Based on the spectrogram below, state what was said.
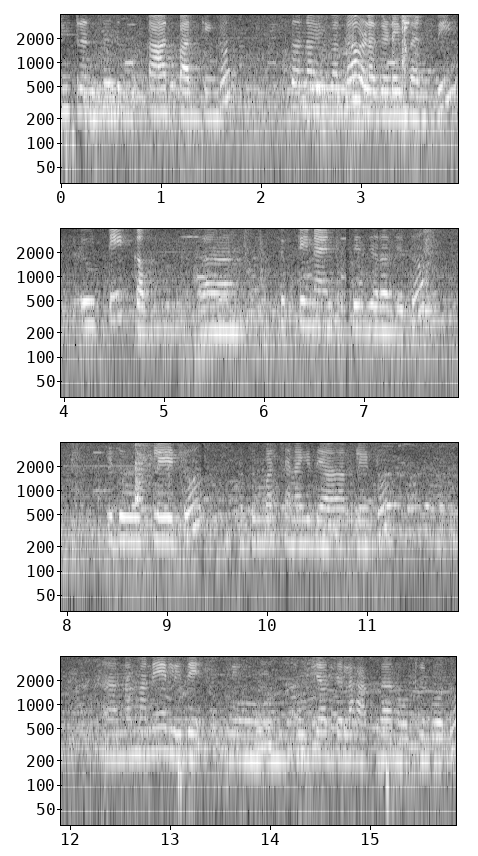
ಎಂಟ್ರೆನ್ಸ್, ಇದು ಕಾರ್ ಪಾರ್ಕಿಂಗು. ಸೊ, ನಾವು ಇವಾಗ ಒಳಗಡೆ ಬಂದ್ವಿ. ಇವು tea cup fifty nine rupees ಇರೋದಿದ್ದು ಇದು ಪ್ಲೇಟು, ತುಂಬ ಚೆನ್ನಾಗಿದೆ ಆ ಪ್ಲೇಟು. ನಮ್ಮ ಮನೆಯಲ್ಲಿದೆ. ನೀವು ಪೂಜಾದ್ದೆಲ್ಲ ಹಾಕ್ದ ನೋಡಿರ್ಬೋದು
